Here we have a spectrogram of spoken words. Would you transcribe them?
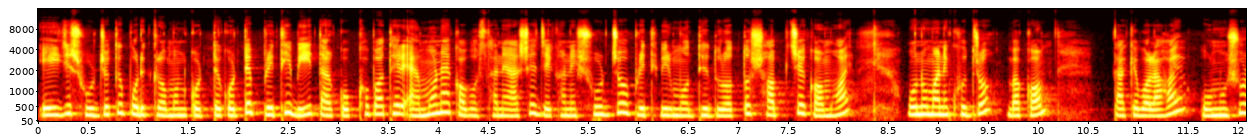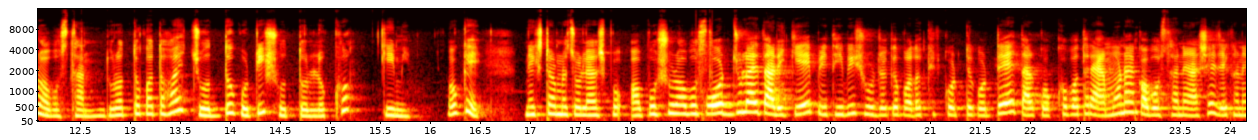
এই যে সূর্যকে পরিক্রমণ করতে করতে পৃথিবী তার কক্ষপথের এমন এক অবস্থানে আসে যেখানে সূর্য ও পৃথিবীর মধ্যে দূরত্ব সবচেয়ে কম হয়, অনুমানে ক্ষুদ্র বা কম। তাকে বলা হয় অনুসুর অবস্থান। দূরত্ব কত হয়? চোদ্দ কোটি সত্তর লক্ষ কিমি। ওকে? নেক্সট আমরা চলে আসব অপসুর অবস্থা। ফোর্থ জুলাই তারিখে পৃথিবী সূর্যকে পদক্ষেপ করতে করতে তার কক্ষপথের এমন এক অবস্থানে আসে যেখানে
